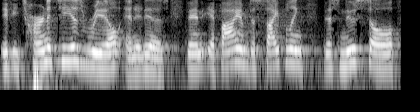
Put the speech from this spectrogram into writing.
If eternity is real, and it is, then if I am discipling this new soul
